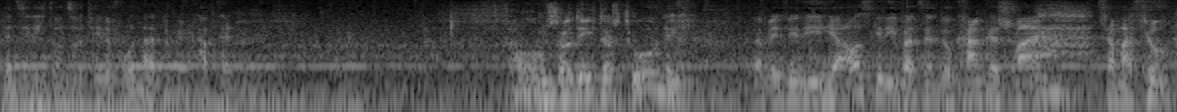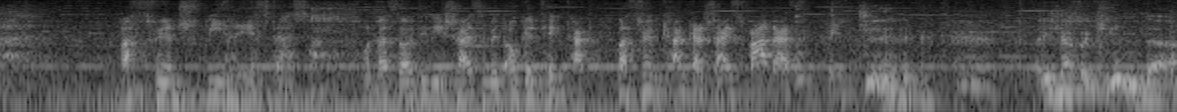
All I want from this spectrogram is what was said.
wenn Sie nicht unsere Telefonleitung gekappt hätten. Warum sollte ich das tun? Ich. Damit wir dir hier ausgeliefert sind, du krankes Schwein. Schau mal zu. Was für ein Spiel ist das? Und was sollte die Scheiße mit Onkel Tic-Tac? Was für ein kranker Scheiß war das? Bitte. Ich habe Kinder.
